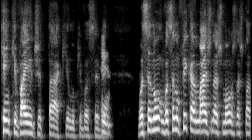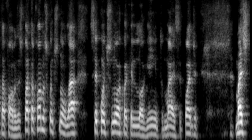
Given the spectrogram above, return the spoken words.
quem que vai editar aquilo que você vê. É. Você não, você não fica mais nas mãos das plataformas. As plataformas continuam lá, você continua com aquele login e tudo mais, você pode. Mas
